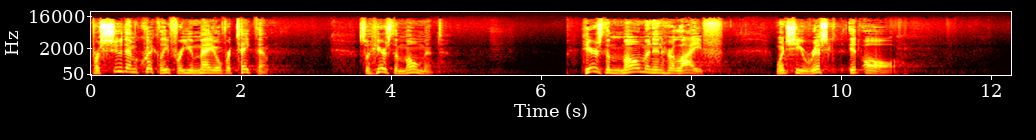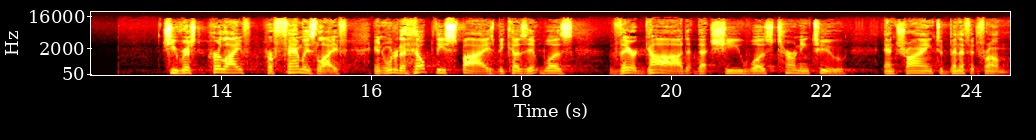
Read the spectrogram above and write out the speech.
Pursue them quickly, for you may overtake them. So here's the moment. Here's the moment in her life when she risked it all. She risked her life, her family's life, in order to help these spies because it was their God that she was turning to and trying to benefit from.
